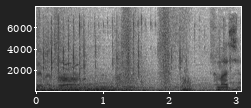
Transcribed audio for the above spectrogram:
빼면서 하나씩.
